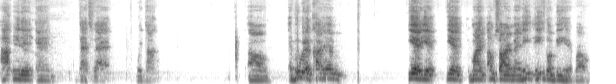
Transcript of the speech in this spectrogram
I'll eat it, and that's that. We're done. Um, if we were to cut him, yeah, yeah, yeah, Mike. I'm sorry, man. He he's gonna be here, bro.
